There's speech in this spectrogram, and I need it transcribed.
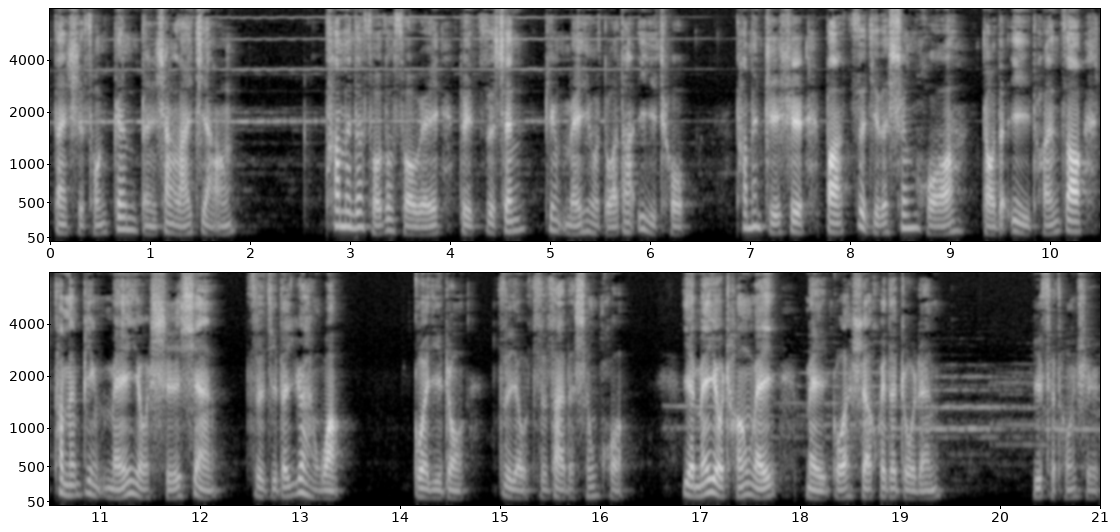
但是从根本上来讲，他们的所作所为对自身并没有多大益处。他们只是把自己的生活搞得一团糟，他们并没有实现自己的愿望，过一种自由自在的生活，也没有成为美国社会的主人。与此同时，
